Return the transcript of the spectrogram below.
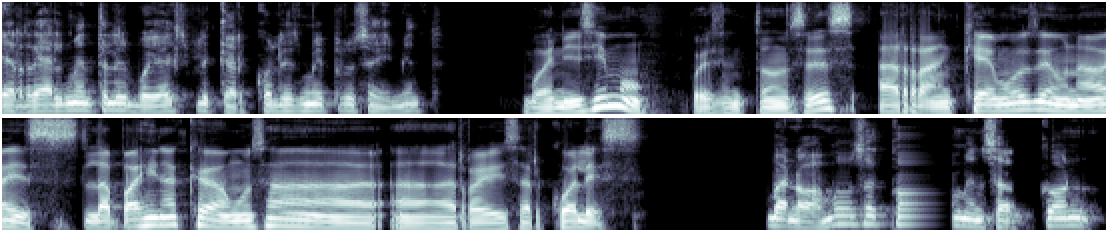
Eh, realmente les voy a explicar cuál es mi procedimiento. Buenísimo, pues entonces arranquemos de una vez. La página que vamos a, revisar, ¿cuál es? Bueno, vamos a comenzar con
